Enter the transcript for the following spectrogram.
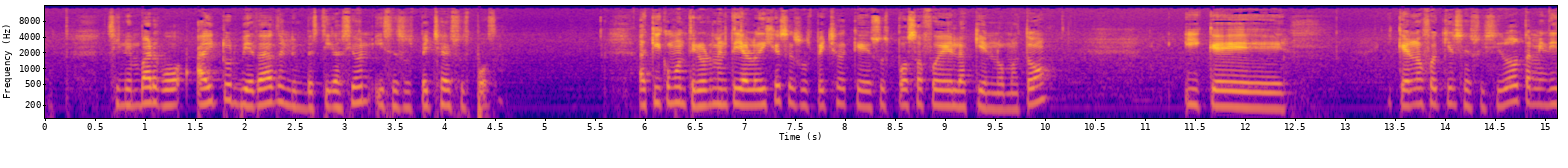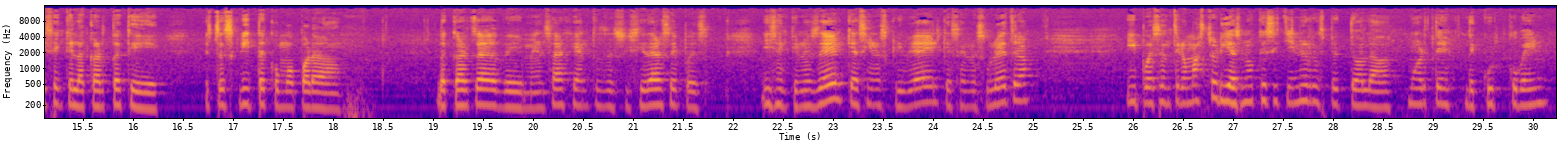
Sin embargo, hay turbiedad en la investigación y se sospecha de su esposa. Aquí, como anteriormente ya lo dije, se sospecha que su esposa fue la quien lo mató y que, y que él no fue quien se suicidó. También dicen que la carta que está escrita como para la carta de mensaje antes de suicidarse, pues dicen que no es de él, que así no escribe a él, que esa no es su letra. Y pues entre más teorías, ¿no? Que se tiene respecto a la muerte de Kurt Cobain,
